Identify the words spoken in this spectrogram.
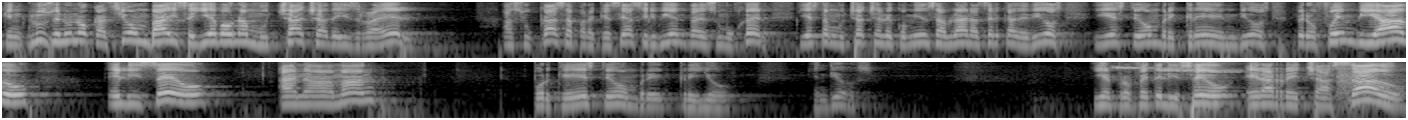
que incluso en una ocasión va y se lleva a una muchacha de Israel, a su casa para que sea sirvienta de su mujer. Y esta muchacha le comienza a hablar acerca de Dios y este hombre cree en Dios. Pero fue enviado Eliseo a Naamán porque este hombre creyó en Dios. Y el profeta Eliseo era rechazado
